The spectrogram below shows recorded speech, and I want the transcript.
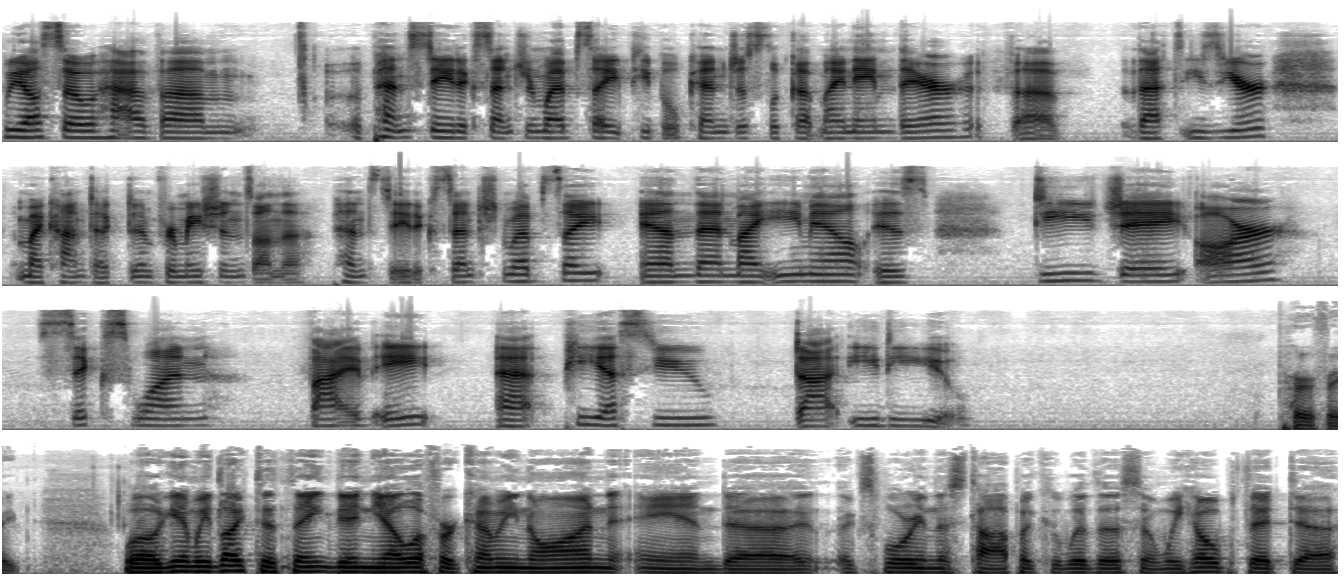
we also have um, a Penn State Extension website. People can just look up my name there if uh, that's easier. My contact information is on the Penn State Extension website, and then my email is djr six one five eight at psu.edu. Perfect. Well, again, we'd like to thank Daniela for coming on and uh, exploring this topic with us, and we hope that uh,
